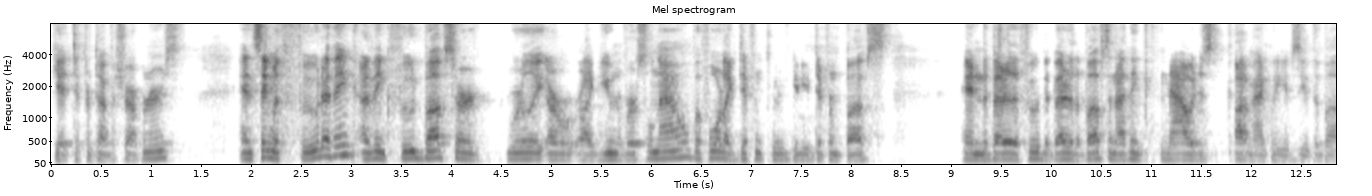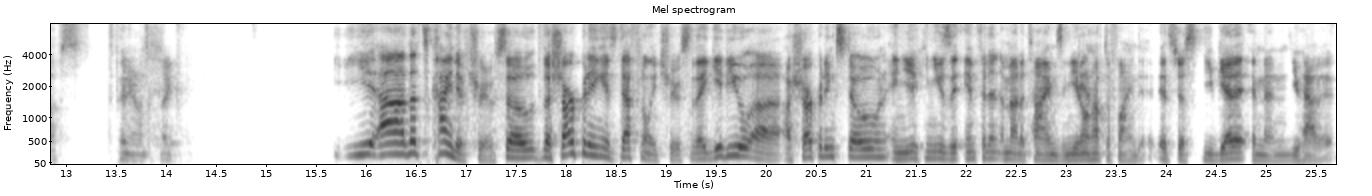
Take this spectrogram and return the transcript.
get different type of sharpeners. And same with food. I think I think food buffs are really are like universal now. Before, like different food give you different buffs, and the better the food, the better the buffs. And I think now it just automatically gives you the buffs depending on like Yeah, that's kind of true. So the sharpening is definitely true. So they give you a, a sharpening stone, and you can use it infinite amount of times, and you don't have to find it. It's just you get it, and then you have it.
